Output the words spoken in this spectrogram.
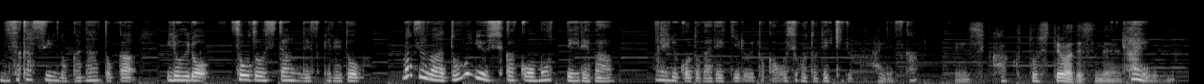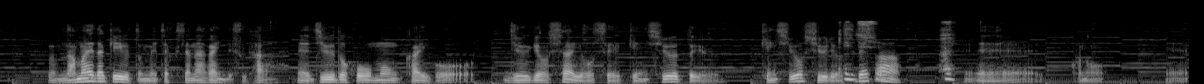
難しいのかなとか、はい、いろいろ想像しちゃうんですけれど、まずはどういう資格を持っていれば入ることができるとか、お仕事できるんですか、はい、えー、資格としてはですね、はい、名前だけ言うとめちゃくちゃ長いんですが、えー、重度訪問介護従業者養成研修という研修を終了すれば、はい、えー、この、え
